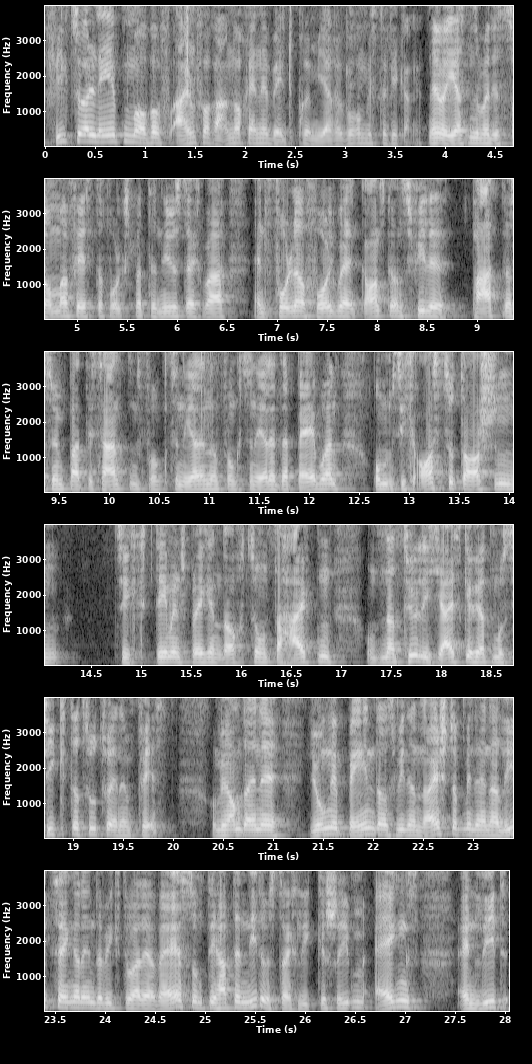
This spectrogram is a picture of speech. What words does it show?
viel zu erleben, aber vor allem voran auch eine Weltpremiere. Worum ist da gegangen? Ja, erstens einmal das Sommerfest der Volkspartei Niederösterreich war ein voller Erfolg, weil ganz, ganz viele Partner, Sympathisanten, Funktionärinnen und Funktionäre dabei waren, um sich auszutauschen, sich dementsprechend auch zu unterhalten. Und natürlich, ja, es gehört Musik dazu zu einem Fest. Und wir haben da eine junge Band aus Wiener Neustadt mit einer Leadsängerin, der Viktoria Weiß, und die hat ein Niederösterreich-Lied geschrieben, eigens ein Lied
